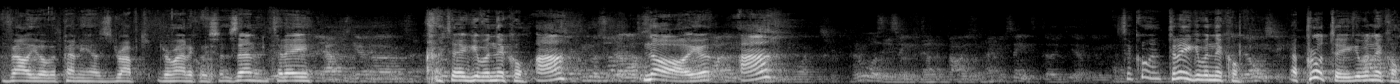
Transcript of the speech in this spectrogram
value of a penny has dropped dramatically since then. And today, today give a nickel. Ah? No, you, ah? It's a coin. Today you give a nickel. A pruta, you give a nickel.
